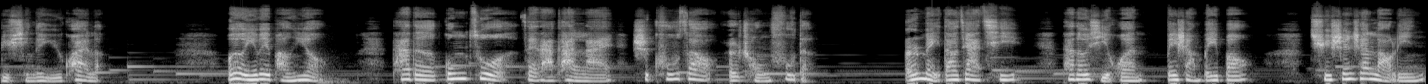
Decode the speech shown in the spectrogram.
旅行的愉快了。我有一位朋友。他的工作在他看来是枯燥而重复的，而每到假期，他都喜欢背上背包，去深山老林，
